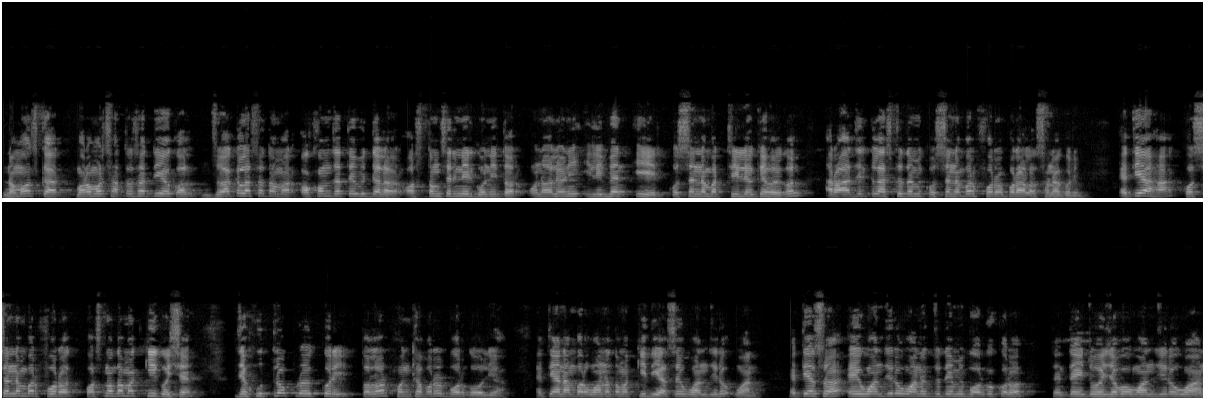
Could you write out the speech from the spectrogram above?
নমস্কাৰ মৰমৰ ছাত্ৰ ছাত্ৰীসকল যোৱা ক্লাছত আমাৰ অসম জাতীয় বিদ্যালয়ৰ অষ্টম শ্ৰেণীৰ গণিতৰ অনুশীলনী ইলেভেন ইৰ কুৱেশ্যন নম্বৰ থ্ৰীলৈকে হৈ গ'ল আৰু আজিৰ ক্লাছটোত আমি কুৱেশ্যন নম্বৰ ফ'ৰৰ পৰা আলোচনা কৰিম। এতিয়া আহা কুৱেশ্যন নম্বৰ ফ'ৰত প্ৰশ্নত আমাক কি কৈছে? যে সূত্ৰ প্ৰয়োগ কৰি তলৰ সংখ্যাবোৰৰ বৰ্গ উলিওৱা। এতিয়া নম্বৰ ওৱানত আমাক কি দিয়া আছে? ওৱান জিৰ' ওৱান এতিয়া চোৱা, এই ওৱান জিৰ' ওৱানক যদি আমি বৰ্গ কৰোঁ, তেন্তে এইটো হৈ যাব ওৱান জিৰ' ওৱান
